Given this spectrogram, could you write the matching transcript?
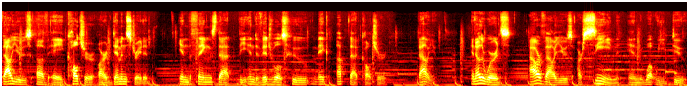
Values of a culture are demonstrated in the things that the individuals who make up that culture value. In other words, our values are seen in what we do.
